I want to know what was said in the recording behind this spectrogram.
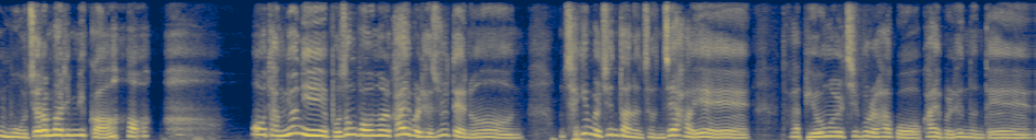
뭐 어쩌란 말입니까? 어, 당연히 보증보험을 가입을 해줄 때는 책임을 진다는 전제하에 다 비용을 지불을 하고 가입을 했는데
